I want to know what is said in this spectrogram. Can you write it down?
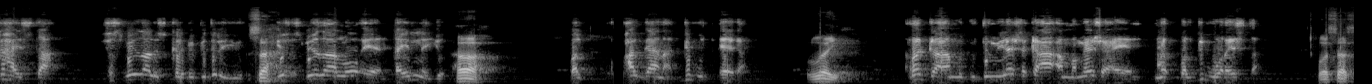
ka haysta xusbiyadaa la iskala bedelayo iyo xusbiyadaa loo eh, qaylinayo bal halkaana dib u eega ragga ama guddoomiyaasha ka ah ama meesha eh, bal dib waraysta waa saas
